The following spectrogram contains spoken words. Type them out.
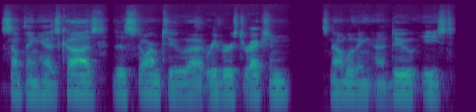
something has caused this storm to uh, reverse direction. It's now moving uh, due east.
